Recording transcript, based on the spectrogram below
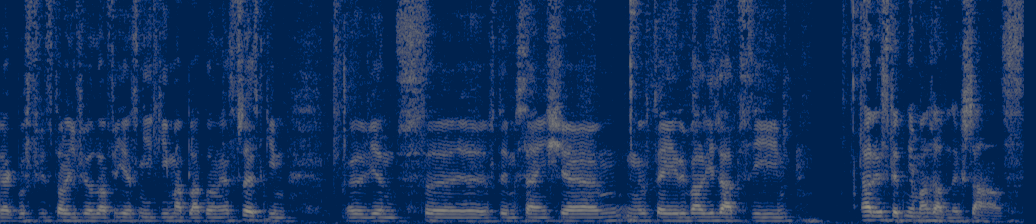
jakby w historii filozofii jest nikim, a Platon jest wszystkim, więc w tym sensie, w tej rywalizacji arystyp nie ma żadnych szans.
